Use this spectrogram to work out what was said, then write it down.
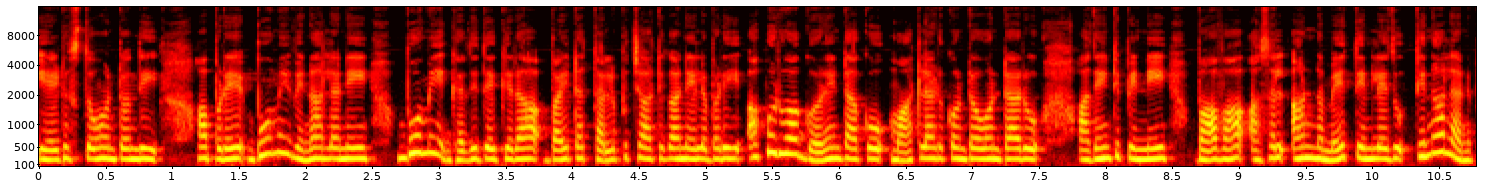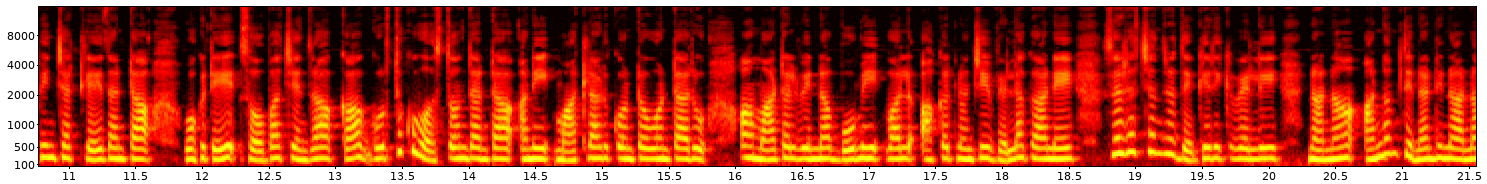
ఏడుస్తూ ఉంటుంది. అప్పుడే భూమి వినాలని భూమి గది దగ్గర బయట తలుపు చాటుగా నిలబడి అపూర్వ గోరెంటాకు మాట్లాడుకుంటూ ఉంటారు. అదేంటి పిన్ని? బావ అసలు అన్నమే తినలేదు తినాలనిపించట్లేదంట. ఒకటే శోభాచంద్ర అక్క గుర్తుకు వస్తోందంట అని మాట్లాడుకుంటూ ఉంటారు. ఆ మాటలు విన్న భూమి వాళ్ళు అక్కడి నుంచి వెళ్ళగానే శరత్చంద్ర దగ్గరికి వెళ్ళి నాన్న అన్నం తినండి నాన్న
